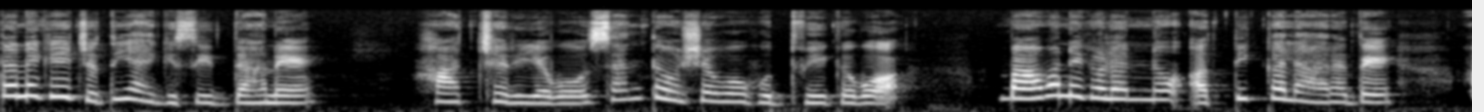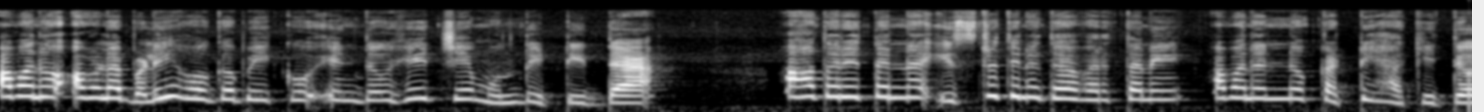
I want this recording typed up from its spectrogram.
ತನಗೆ ಜೊತೆಯಾಗಿಸಿದ್ದಾನೆ ಆಶ್ಚರ್ಯವೋ, ಸಂತೋಷವೋ, ಉದ್ವೇಗವೋ, ಭಾವನೆಗಳನ್ನು ಅತ್ತಿಕ್ಕಲಾರದೆ ಅವನು ಅವಳ ಬಳಿ ಹೋಗಬೇಕು ಎಂದು ಹೆಜ್ಜೆ ಮುಂದಿಟ್ಟಿದ್ದ. ಆದರೆ ತನ್ನ ಇಷ್ಟು ದಿನದ ವರ್ತನೆ ಅವನನ್ನು ಕಟ್ಟಿಹಾಕಿತು.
